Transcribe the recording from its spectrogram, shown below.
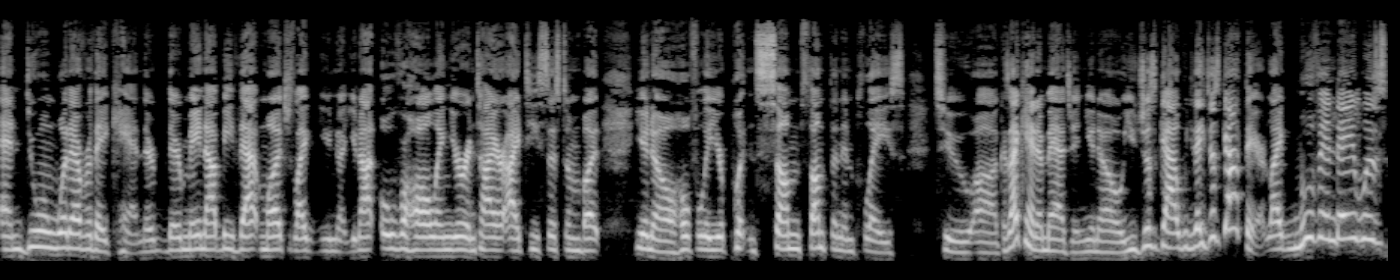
and doing whatever they can. There, there may not be that much, like you know, you're not overhauling your entire IT system, but you know, hopefully, you're putting some something in place to because I can't imagine, you know, you just got they just got there. Like move-in day was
